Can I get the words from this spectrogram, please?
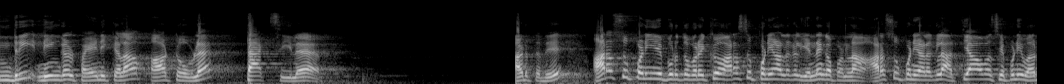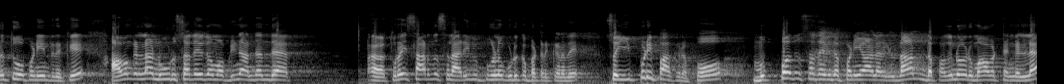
இன்றி நீங்கள் பயணிக்கலாம் ஆட்டோவில் டாக்ஸியில் அடுத்தது அரசு பணியை பொறுத்த வரைக்கும் அரசு பணியாளர்கள் என்னங்க பண்ணலாம்? அரசு பணியாளர்கள் அத்தியாவசிய பணி மருத்துவ பணின்னு இருக்கு. அவங்கெல்லாம் நூறு சதவீதம் அப்படின்னு அந்தந்த துறை சார்ந்த சில அறிவிப்புகளும் கொடுக்கப்பட்டிருக்கிறது. ஸோ இப்படி பார்க்குறப்போ முப்பது சதவீத பணியாளர்கள் தான் இந்த பதினோரு மாவட்டங்களில்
